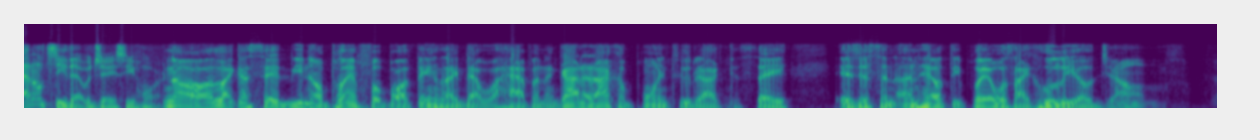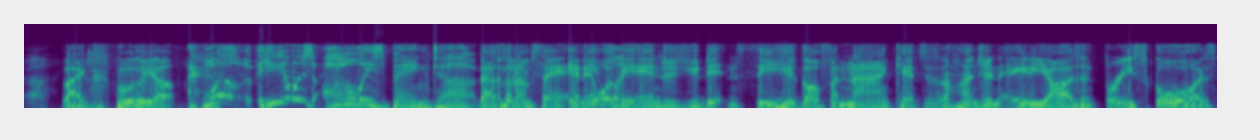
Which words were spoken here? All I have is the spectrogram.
I don't see that with Jaycee Horn. No, like I said, you know, playing football, things like that will happen. A guy that I could point to that I could say is just an unhealthy player was like Julio Jones. Uh. Like Julio, Well, he was always banged up. that's I what mean, I'm saying. And it would play- be injuries you didn't see. He'll go for nine catches, 180 yards, and three scores.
